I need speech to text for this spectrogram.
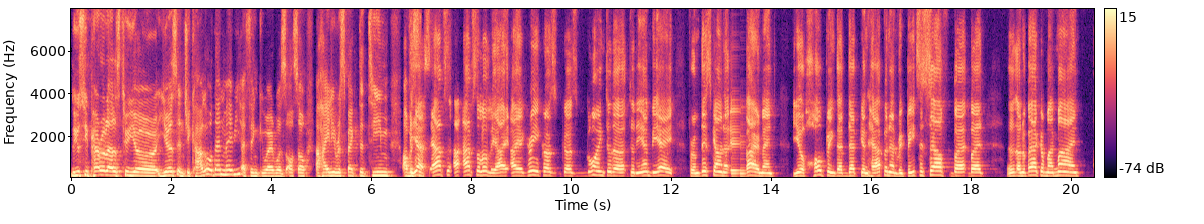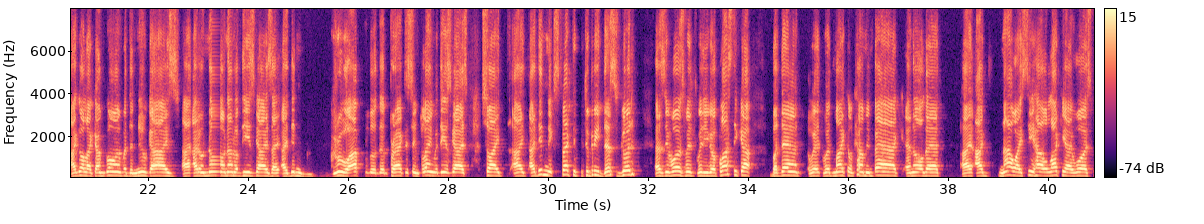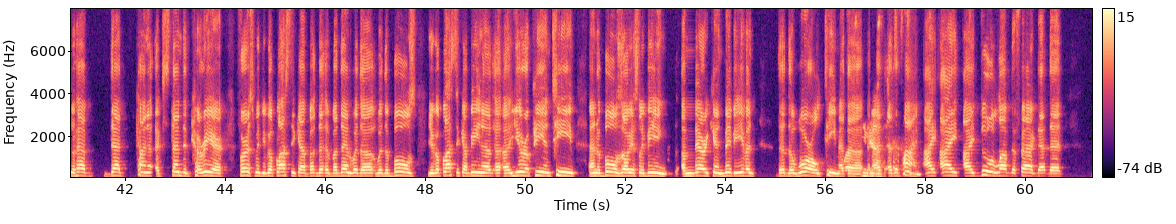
Do you see parallels to your years in Chicago then maybe? I think where it was also a highly respected team. Obviously. Yes, uh, absolutely. I, I agree because because going to the to the NBA from this kind of environment, you're hoping that that can happen and repeats itself. But but uh, on the back of my mind, I go like I'm going with the new guys. I, I don't know none of these guys. I, I didn't grew up with the practicing playing with these guys. So I, I, I didn't expect it to be this good as it was with, with Plastika. But then with, with Michael coming back and all that, I, I now I see how lucky I was to have that kind of extended career. First with Plastika, but the, but then with the with the Bulls, Plastika being a, a, a European team, and the Bulls obviously being American, maybe even the, the world team at the yeah. at, at, the time. I, I I do love the fact that that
